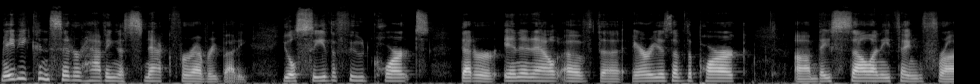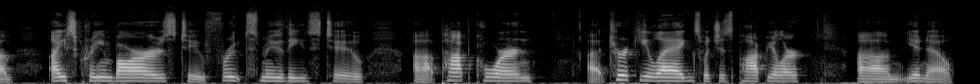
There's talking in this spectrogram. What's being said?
maybe consider having a snack for everybody. You'll see the food courts that are in and out of the areas of the park. Um, they sell anything from ice cream bars to fruit smoothies to uh, popcorn, uh, turkey legs, which is popular, um, you know.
